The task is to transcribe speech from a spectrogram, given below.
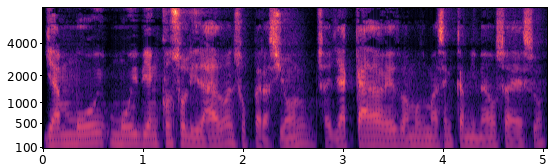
ya muy, muy bien consolidado en su operación. O sea, ya cada vez vamos más encaminados a eso.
